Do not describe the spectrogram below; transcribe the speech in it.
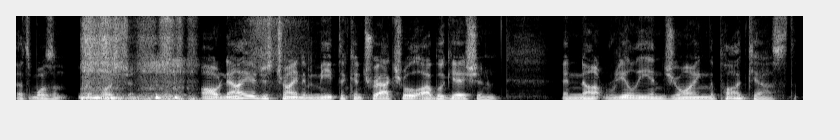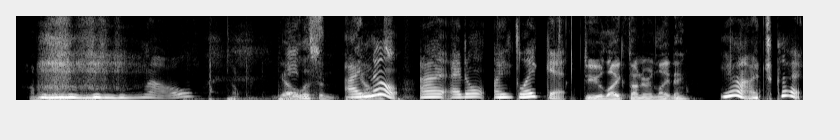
That wasn't the question. oh, now you're just trying to meet the contractual obligation and not really enjoying the podcast. I'm good. No. You got to listen. You I gotta know. listen. I, I don't. I like it. Do you like thunder and lightning? Yeah, it's good.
